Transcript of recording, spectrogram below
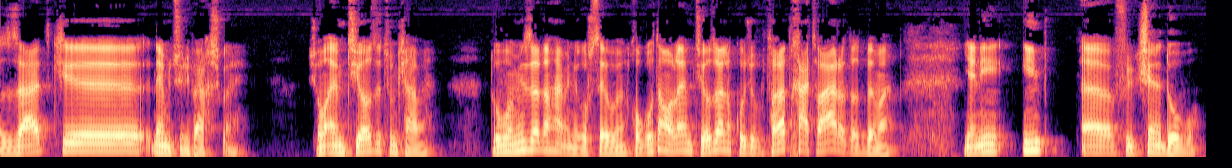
زد که نمی‌تونی پخش کنی. شما امتیازتون کمه. دومی زدم همینه گفت. سومی. خب گفتم حالا امتیاز الان کجا؟ فقط خطا رو داد به من. یعنی این friction دوم.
